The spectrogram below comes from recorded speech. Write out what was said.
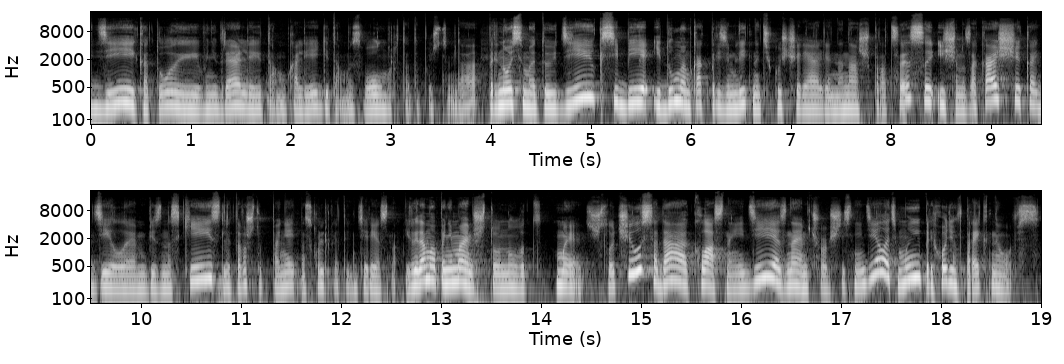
идеи, которые внедряли там коллеги там из Walmart, допустим, да, приносим эту идею к себе и думаем, как приземлить на текущие реалии, на наши процессы, ищем заказчика, делаем бизнес-кейс для того, чтобы понять, насколько это интересно. И когда мы понимаем, что, ну вот, мы случился, да, классная идея, знаем, что вообще с ней делать, мы приходим в проектный офис.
